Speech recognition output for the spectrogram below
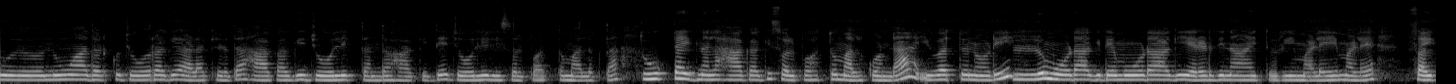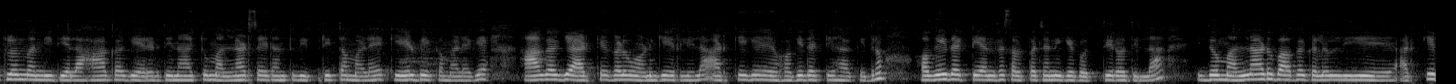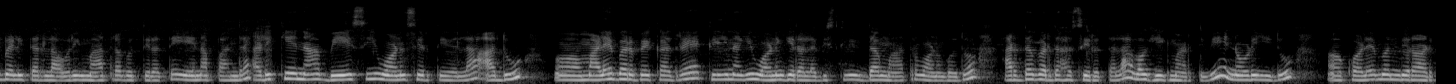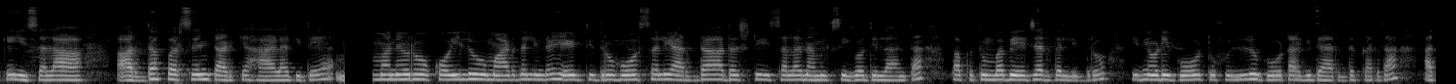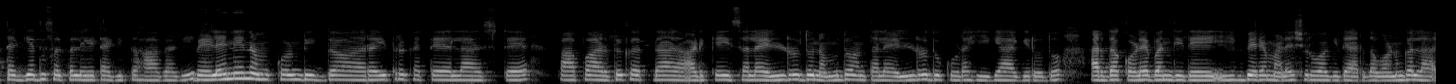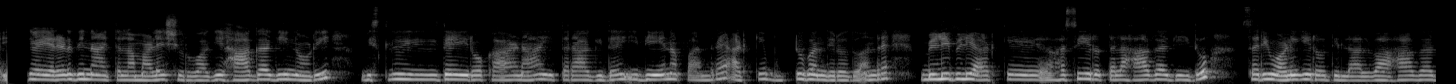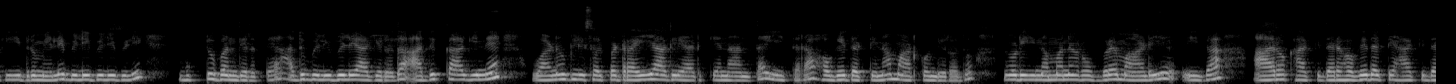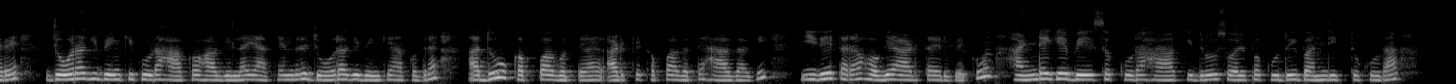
ನೋವಾದಡ್ಕು ಜೋರಾಗಿ ಅಳಕಿಡ್ದ ಹಾಗಾಗಿ ಜೋಲಿಗೆ ತಂದು ಹಾಕಿದ್ದೆ. ಜೋಲಿಲಿ ಸ್ವಲ್ಪ ಹೊತ್ತು ಮಲಗ್ದ. ತೂಗ್ತಾ ಇದ್ನಲ್ಲ, ಹಾಗಾಗಿ ಸ್ವಲ್ಪ ಹೊತ್ತು ಮಲ್ಕೊಂಡ. ಇವತ್ತು ನೋಡಿ ಫುಲ್ಲು ಮೋಡ ಆಗಿದೆ ಮೋಡ ಆಗಿ ಎರಡು ದಿನ ಆಯ್ತು ರೀ ಮಳೆ ಮಳೆ. ಸೈಕ್ಲೋನ್ ಬಂದಿದೆಯಲ್ಲ, ಹಾಗಾಗಿ ಎರಡು ದಿನ ಆಯಿತು. ಮಲೆನಾಡು ಸೈಡ್ ಅಂತೂ ವಿಪರೀತ ಮಳೆ. ಕೇಳಬೇಕಾ ಮಳೆಗೆ. ಹಾಗಾಗಿ ಅಡಿಕೆಗಳು ಒಣಗಿ ಇರಲಿಲ್ಲ. ಅಡಿಕೆಗೆ ಹೊಗೆದಟ್ಟಿ ಹಾಕಿದ್ರು. ಹೊಗೆದಟ್ಟಿ ಅಂದರೆ ಸ್ವಲ್ಪ ಜನಿಗೆ ಗೊತ್ತಿರೋದಿಲ್ಲ. ಇದು ಮಲೆನಾಡು ಭಾಗಗಳಲ್ಲಿ ಅಡಿಕೆ ಬೆಳಿತಾರಲ್ಲ, ಅವ್ರಿಗೆ ಮಾತ್ರ ಗೊತ್ತಿರುತ್ತೆ. ಏನಪ್ಪ ಅಂದರೆ ಅಡಿಕೆನ ಬೇಯಿಸಿ ಒಣಸಿರ್ತೀವಲ್ಲ ಅದು ಮಳೆ ಬರಬೇಕಾದ್ರೆ ಕ್ಲೀನಾಗಿ ಒಣಗಿರಲ್ಲ. ಬಿಸಿಲು ಇದ್ದಾಗ ಮಾತ್ರ ಒಣಗೋದು. ಅರ್ಧ ಬರ್ಧ ಹಸಿರುತ್ತಲ್ಲ ಅವಾಗ ಹೀಗೆ ಮಾಡ್ತೀವಿ. ನೋಡಿ ಇದು ಕೊಳೆ ಬಂದಿರೋ ಅಡಿಕೆ. ಈ ಸಲ ಅರ್ಧ ಪರ್ಸೆಂಟ್ ಅಡಿಕೆ ಹಾಳಾಗಿದೆ. ಮನೆಯವರು ಕೊಯ್ಲು ಮಾಡ್ದಲ್ಲಿಂದ ಹೇಳ್ತಿದ್ರು ಹೋಸಲಿ ಅರ್ಧ ಆದಷ್ಟು ಈ ಸಲ ನಮಗೆ ಸಿಗೋದಿಲ್ಲ ಅಂತ. ಪಾಪ ತುಂಬ ಬೇಜಾರದಲ್ಲಿದ್ದರು ಇದು ನೋಡಿ ಗೋಟು ಫುಲ್ಲು ಗೋಟಾಗಿದೆ ಅರ್ಧಕ್ಕರ್ಧ ಅದು ತೆಗೆಯೋದು ಸ್ವಲ್ಪ ಲೇಟ್ ಆಗಿತ್ತು, ಹಾಗಾಗಿ. ಬೆಳೆನೇ ನಂಬ್ಕೊಂಡಿದ್ದ ರೈತರ ಕತೆ ಎಲ್ಲ ಅಷ್ಟೇ. ಪಾಪ ಅರ್ಧಕ್ಕರ್ಧ ಅಡಿಕೆ ಈ ಸಲ ಎಲ್ರದ್ದು ನಮ್ಮದು ಅಂತಲ್ಲ, ಎಲ್ರದ್ದು ಕೂಡ ಹೀಗೆ ಆಗಿರೋದು. ಅರ್ಧ ಕೊಳೆ ಬಂದಿದೆ, ಈಗ ಬೇರೆ ಮಳೆ ಶುರುವಾಗಿದೆ, ಅರ್ಧ ಒಣಗಲ್ಲ. ಈಗ ಎರಡು ದಿನ ಆಯ್ತಲ್ಲ ಮಳೆ ಶುರುವಾಗಿ, ಹಾಗಾಗಿ ನೋಡಿ ಬಿಸಿಲು ಇಲ್ಲದೆ ಇರೋ ಕಾರಣ ಈ ಥರ ಆಗಿದೆ. ಇದೇನಪ್ಪ ಅಂದರೆ ಅಡಿಕೆ ಬುಟ್ಟು ಬಂದಿರೋದು. ಅಂದರೆ ಬಿಳಿ ಬಿಳಿ ಅಡಿಕೆ ಹಸಿ ಇರುತ್ತಲ್ಲ, ಹಾಗಾಗಿ ಇದು ಸರಿ ಒಣಗಿರೋದಿಲ್ಲ ಅಲ್ವಾ? ಹಾಗಾಗಿ ಇದ್ರ ಮೇಲೆ ಬಿಳಿ ಬಿಳಿ ಬಿಳಿ ಬುಟ್ಟು ಬಂದಿರುತ್ತೆ. ಅದು ಬಿಳಿ ಬಿಳಿ ಆಗಿರೋದು. ಅದಕ್ಕಾಗಿಯೇ ಒಣಗಲಿ, ಸ್ವಲ್ಪ ಡ್ರೈ ಆಗಲಿ ಅಡಿಕೆನ ಅಂತ ಈ ಥರ ಹೊಗೆದಟ್ಟಿನ ಮಾಡ್ಕೊಂಡಿರೋದು. ನೋಡಿ ನಮ್ಮನೆಯವ್ರೊಬ್ಬರೇ ಮಾಡಿ ಈಗ ಆರೋಕ್ಕೆ ಹಾಕಿದ್ದಾರೆ, ಹೊಗೆದಟ್ಟಿ ಹಾಕಿದ್ದಾರೆ. ಜೋರಾಗಿ ಬೆಂಕಿ ಕೂಡ ಹಾಕೋ ಹಾಗಿಲ್ಲ. ಯಾಕೆಂದರೆ ಜೋರಾಗಿ ಬೆಂಕಿ ಹಾಕಿದ್ರೆ ಅದು ಕಪ್ಪಾಗುತ್ತೆ, ಅಡಿಕೆ ಕಪ್ಪಾಗುತ್ತೆ. ಹಾಗಾಗಿ ಇದೇ ಥರ ಹೊಗೆ ಆಡ್ತಾ ಇರಬೇಕು. ಹಂಡೆಗೆ ಬೇಸಕ್ಕೆ ಕೂಡ ಹಾಕಿದ್ರು, ಸ್ವಲ್ಪ ಕುದಿ ಬಂದಿತ್ತು ಕೂಡ.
